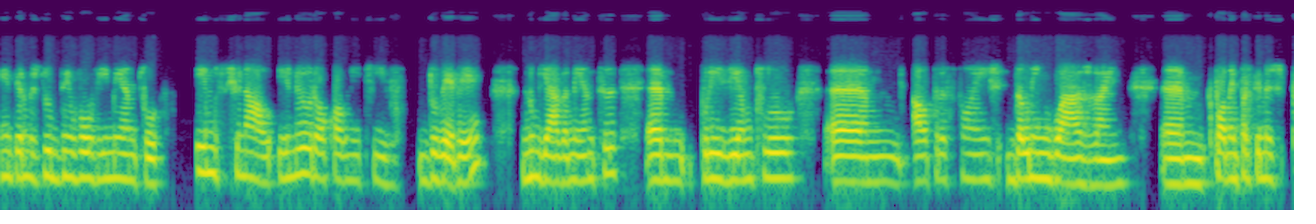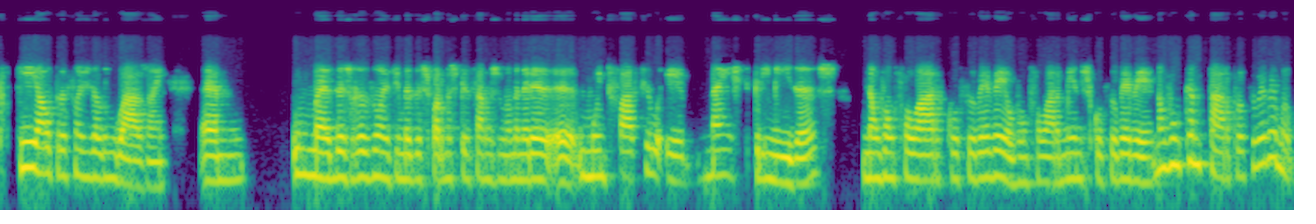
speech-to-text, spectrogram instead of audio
em termos do desenvolvimento emocional e neurocognitivo do bebê, nomeadamente, um, por exemplo, um, alterações da linguagem, um, que podem parecer, mas porquê alterações da linguagem? Hum, uma das razões e uma das formas de pensarmos de uma maneira uh, muito fácil é mães deprimidas não vão falar com o seu bebê, ou vão falar menos com o seu bebê, não vão cantar para o seu bebê. Uma,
